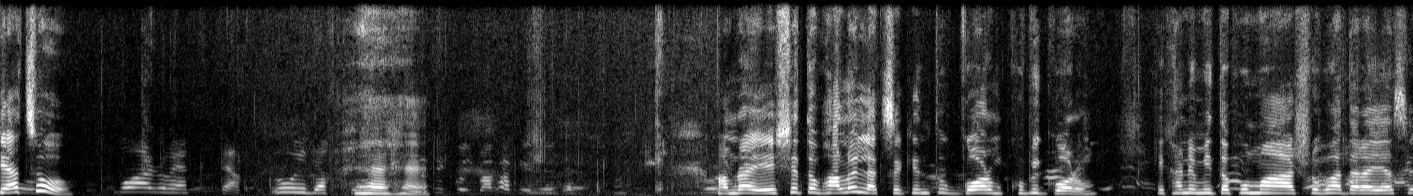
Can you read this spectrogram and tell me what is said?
কেছো হ্যাঁ হ্যাঁ। আমরা এসে তো ভালোই লাগছে, কিন্তু গরম, খুবই গরম। এখানে মিতাফুমা আর শোভা দাঁড়াই আছে।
